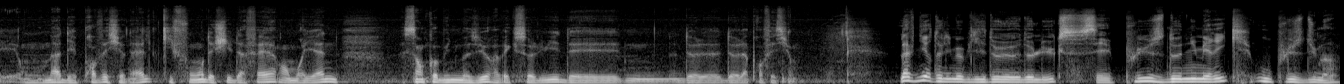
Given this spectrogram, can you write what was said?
et on a des professionnels qui font des chiffres d'affaires en moyenne sans commune mesure avec celui de, la profession. L'avenir de l'immobilier de, luxe, c'est plus de numérique ou plus d'humain?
